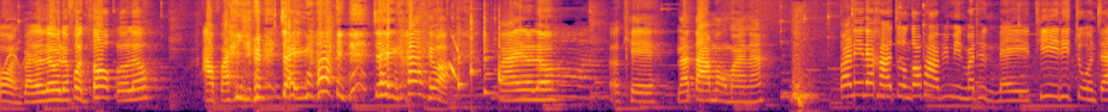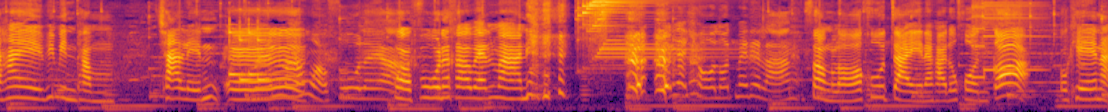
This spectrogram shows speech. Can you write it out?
ก่อน ไปเร็วๆเดี๋ยวฝนตกเร็วๆเอาไป ใจง่าย ใจง่ายว่ะ ไปเร็วๆ โอเค แล้วตามออกมานะ ตอนนี้นะคะจูนก็พาพี่มินมาถึงในที่ที่จูนจะให้พี่มินทำ ชาเลนจ์เอเล่นอ มาหัวฟูเลยอะหัวฟูนะคะแว้นมานี่อย่าโชว์รถไม่ได้ล้างสองล้อคู่ใจนะคะ ทุกคนก็โอเคไหน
